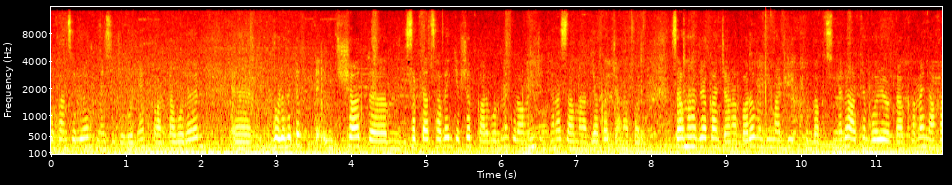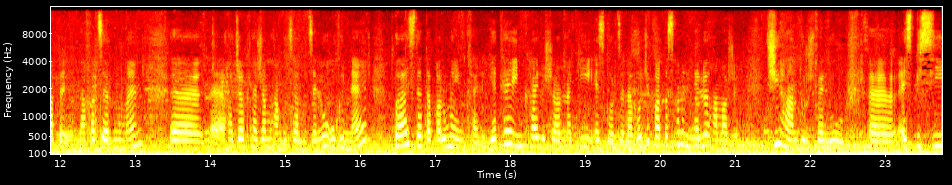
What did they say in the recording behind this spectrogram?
փոխանցելու ենք մեսեջը, որ մենք պարտավոր են, որովհետև շատ սպտացավ ենք եւ շատ կարևորում ենք, որ ամեն ինչ ընթանա սահմանադրական ճանապարհով։ Սահմանադրական ճանապարհով ընդդիմադիր խմբակցությունները արդեն որերորդ անգամ են նախաձեռնում են հաջողնաժամ հանգուցալուծելու ուղիներ, բայց դա տապալում է իմ քայլը։ Եթե իմ քայլը շարունակի այս գործելավոճը, պատասխանը լինելու է համարժեք։ Չի հանդուրժվելու այսպիսի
